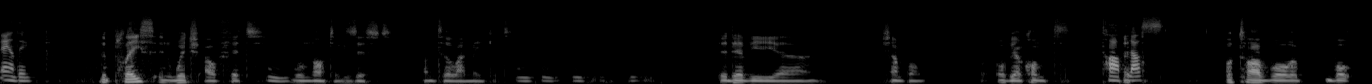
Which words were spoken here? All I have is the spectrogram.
En gang. The place in which I'll fit Mm. will not exist until I make it. Mhm, mhm. Det er det vi kjemper om. Og vi har kommet Ta plass. å ta vår, vår,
